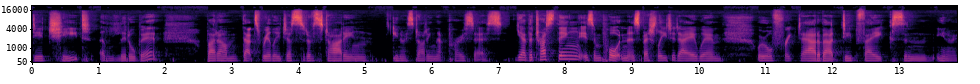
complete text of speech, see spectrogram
did cheat a little bit. But um, that's really just sort of starting you know starting that process. Yeah the trust thing is important especially today when we're all freaked out about deep fakes and you know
